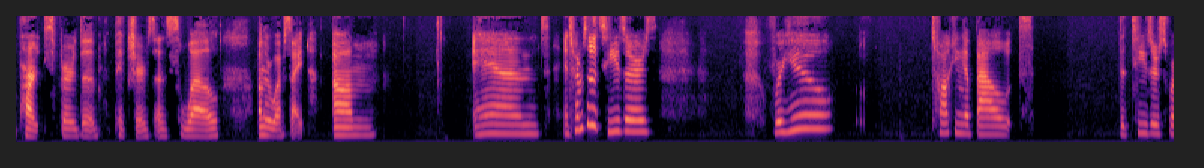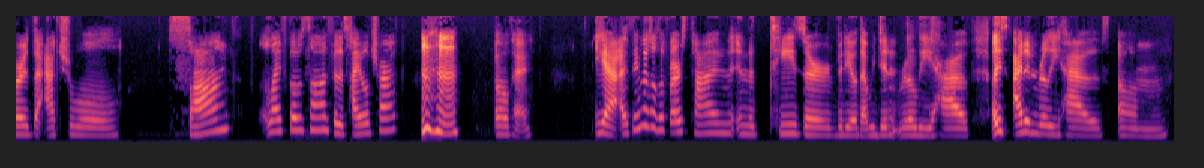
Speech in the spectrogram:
parts for the pictures as well on their website. Um, and in terms of the teasers, were you talking about the teasers for the actual song Life Goes On for the title track? Mm-hmm. Okay yeah, I think this was the first time in the teaser video that we didn't really have at least I didn't really have um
